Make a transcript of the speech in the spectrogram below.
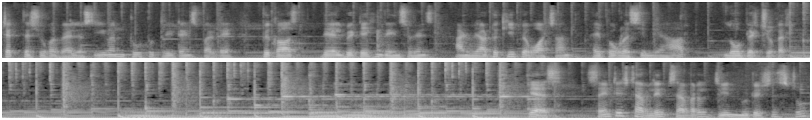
check the sugar values even two to three times per day because they will be taking the insulins and we have to keep a watch on hypoglycemia or low blood sugar. Yes, scientists have linked several gene mutations to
